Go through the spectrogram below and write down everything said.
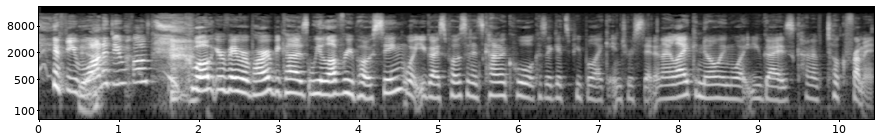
if you Yeah. want to do posts, quote your favorite part because we love reposting what you guys post, and it's kind of cool because it gets people like interested, and I like knowing what you guys kind of took from it.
